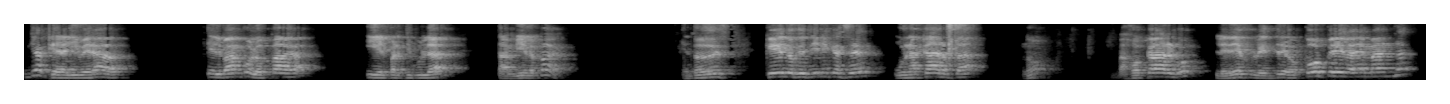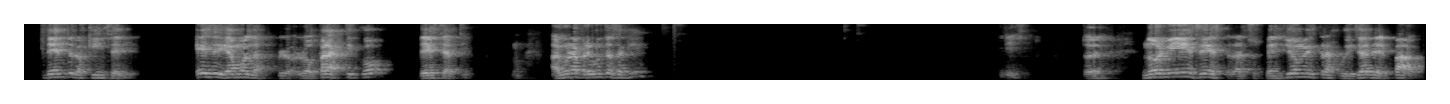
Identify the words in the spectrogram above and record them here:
Ya queda liberado. El banco lo paga y el particular también lo paga. Entonces, ¿qué es lo que tiene que hacer? Una carta, ¿no? Bajo cargo, le dejo, le entrego copia de la demanda dentro de los 15 días. Ese es, digamos, lo, práctico de este artículo. ¿Alguna pregunta aquí? Listo. Entonces, no olvídense esto, la suspensión extrajudicial del pago.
